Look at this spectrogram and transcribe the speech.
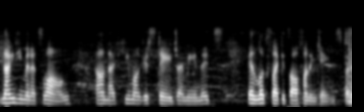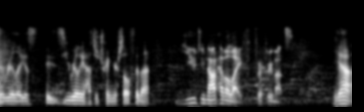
90 minutes long on that humongous stage. I mean, it's it looks like it's all fun and games, but it really is, is you really have to train yourself for that. You do not have a life for three months. Yeah.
